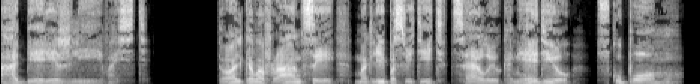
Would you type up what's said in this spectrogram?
а бережливость. Только во Франции могли посвятить целую комедию скупому.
